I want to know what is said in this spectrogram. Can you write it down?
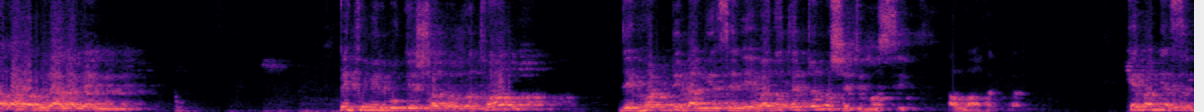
আল্লাহ আলামিন পৃথিবীর বুকে সর্বপ্রথম যে ঘরটি বানিয়েছেন এবাদতের জন্য সেটি মসজিদ। আল্লাহ কে বানিয়েছেন?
